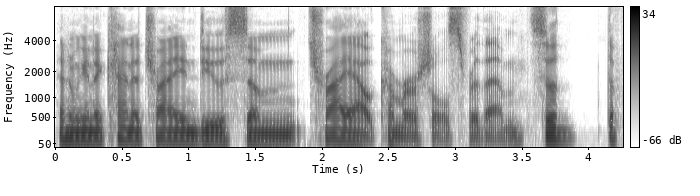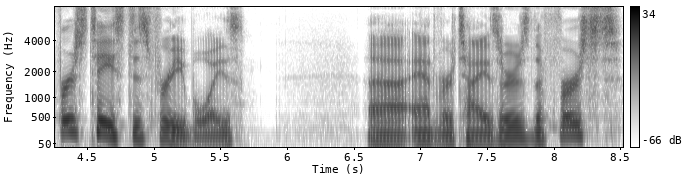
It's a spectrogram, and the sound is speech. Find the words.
And I'm going to kind of try and do some tryout commercials for them. So the first taste is free, boys. Uh, advertisers. The first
